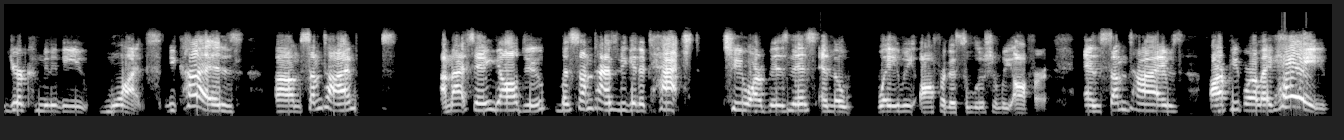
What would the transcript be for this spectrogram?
your community wants, because um, sometimes I'm not saying y'all do, but sometimes we get attached to our business and the way we offer the solution we offer. And sometimes our people are like, hey,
